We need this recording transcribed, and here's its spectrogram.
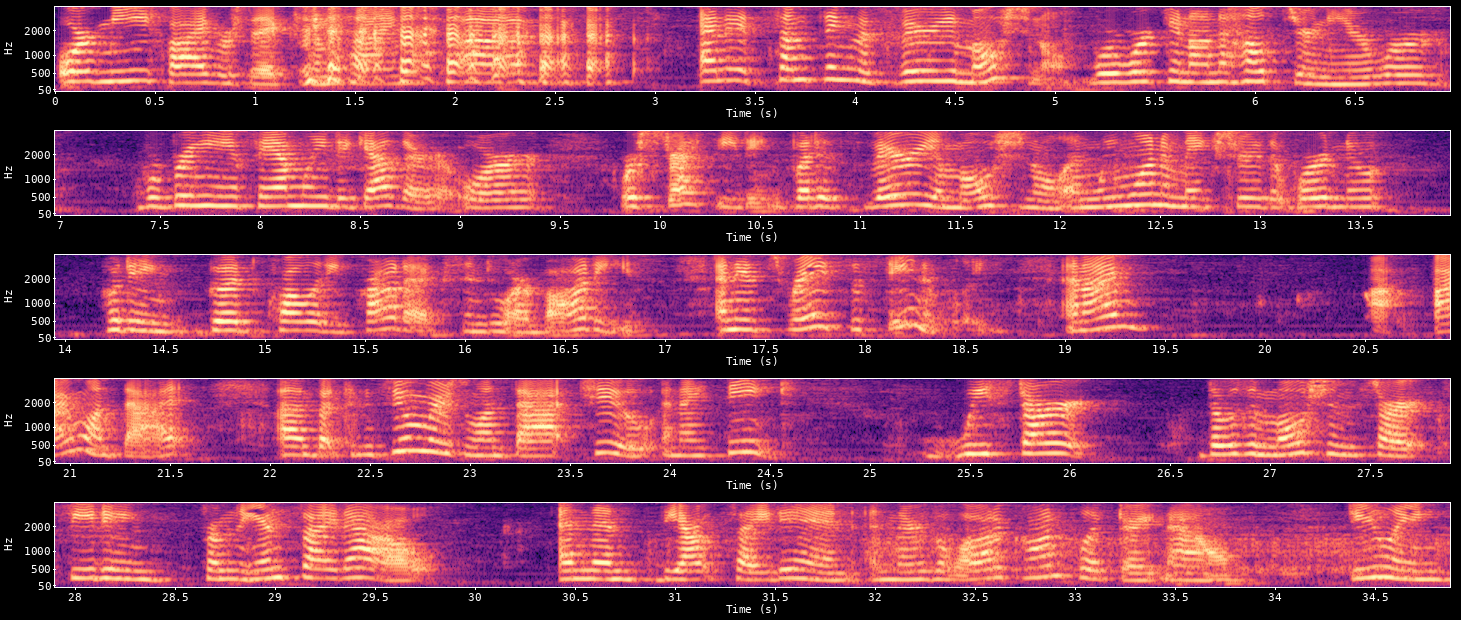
or me five or six sometimes. um, and it's something that's very emotional. We're working on a health journey, or we're we're bringing a family together, or we're stress eating, but it's very emotional, and we want to make sure that we're new, putting good quality products into our bodies, and it's raised sustainably. And I'm, I, want that, um, but consumers want that too. And I think we start those emotions start feeding from the inside out and then the outside in and there's a lot of conflict right now dealing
